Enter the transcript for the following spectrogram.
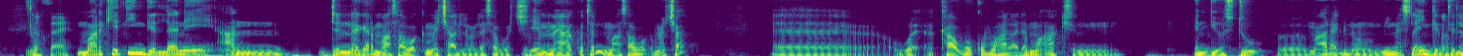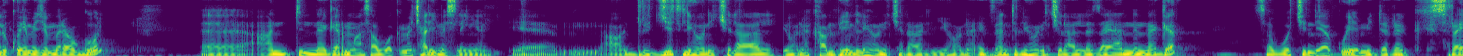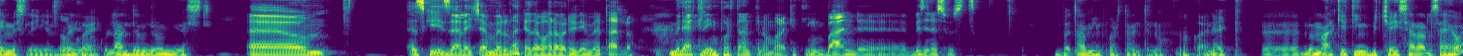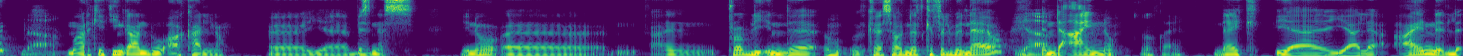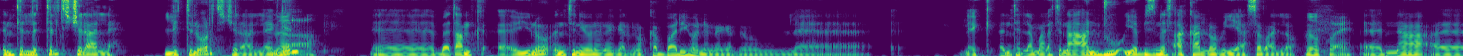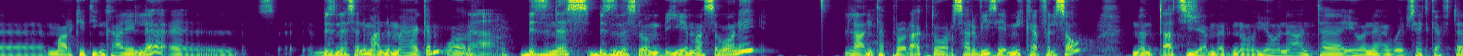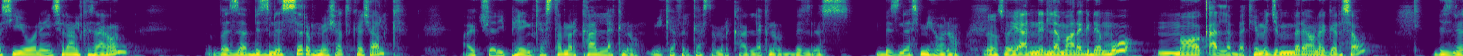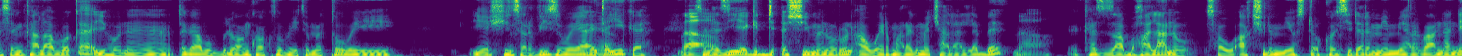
marketing ለእኔ አንድን ነገር ማሳወቅ መቻል ነው ለሰዎች። የማያውቁትን ማሳወቅ መቻል ካወቁ በኋላ ደግሞ action እንዲወስዱ ማድረግ ነው የሚመስለኝ። ግን ትልቁ የመጀመሪያው ጎል አንድን ነገር ማሳወቅ መቻል ይመስለኛል። ድርጅት ሊሆን ይችላል የሆነ campaign ሊሆን ይችላል የሆነ event ሊሆን ይችላል። ለዛ ያንን ነገር ሰዎች እንዲያውቁ የሚደረግ ስራ ይመስለኛል ለአንተ ምንድነው የሚመስል? እስኪ እዛ ላይ ጨምርና ከዛ በኋላ ወደ እመጣለሁ። ምን ያክል important ነው marketing በአንድ ቢዝነስ ውስጥ? በጣም important ነው። በ marketing ብቻ ይሰራል ሳይሆን marketing አንዱ አካል ነው። የ business probably ከሰውነት ክፍል ብናየው እንደ አይን ነው like ያለ አይን እንትን ልትል ትችላለህ ልትኖር ትችላለህ። ግን በጣም you know እንትን የሆነ ነገር ነው ከባድ የሆነ ነገር ነው እንትን ለማለት እና አንዱ የቢዝነስ አካል ነው ብዬ አስባለሁ። እና marketing ከሌለ business ን ማንም አያውቅም። business business ነው ብዬ የማስበው እኔ ለአንተ product or service የሚከፍል ሰው መምጣት ሲጀምር ነው። የሆነ አንተ የሆነ website ከፍተ ሲሆነኝ ስላልክ ሳይሆን በዛ ቢዝነስ ስር መሸጥ ከቻልክ actually paying customer ካለክ ነው የሚከፍል customer ካለክ ነው business business የሚሆነው። ያንን ለማድረግ ደግሞ ማወቅ አለበት። የመጀመሪያው ነገር ሰው ቢዝነስን ካላወቀ የሆነ ጥጋቡ ብሎ አንኳኩቶ ቤት መጥቶ ወይ የእሺን service ወይ አይጠይቅ ስለዚህ የግድ እሺ መኖሩን aware ማድረግ መቻል አለብህ። ከዛ በኋላ ነው ሰው action የሚወስደው consider ም የሚያደርገው። አንዳንዴ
